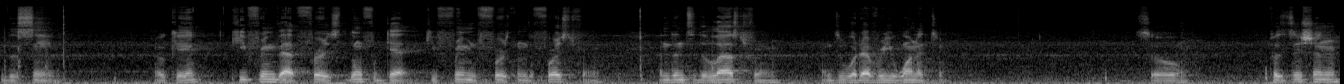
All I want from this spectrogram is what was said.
the scene. Okay? Keyframe that first. Don't forget keyframe it first in the first frame and then to the last frame and do whatever you want it to. So position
